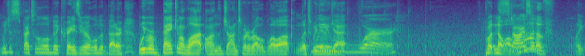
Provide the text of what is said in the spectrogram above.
We just expected a little bit crazier, a little bit better. We were banking a lot on the John Tortorella blow up, which we, didn't get. Were. But no, Stars a lot of- like,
